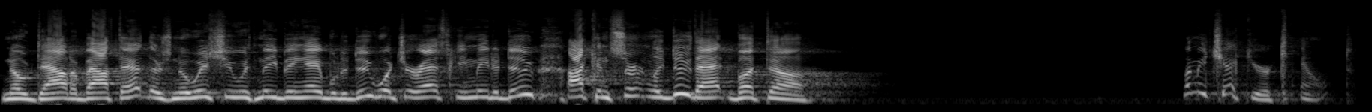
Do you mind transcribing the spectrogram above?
no doubt about that. There's no issue with me being able to do what you're asking me to do. I can certainly do that, but uh, let me check your account.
